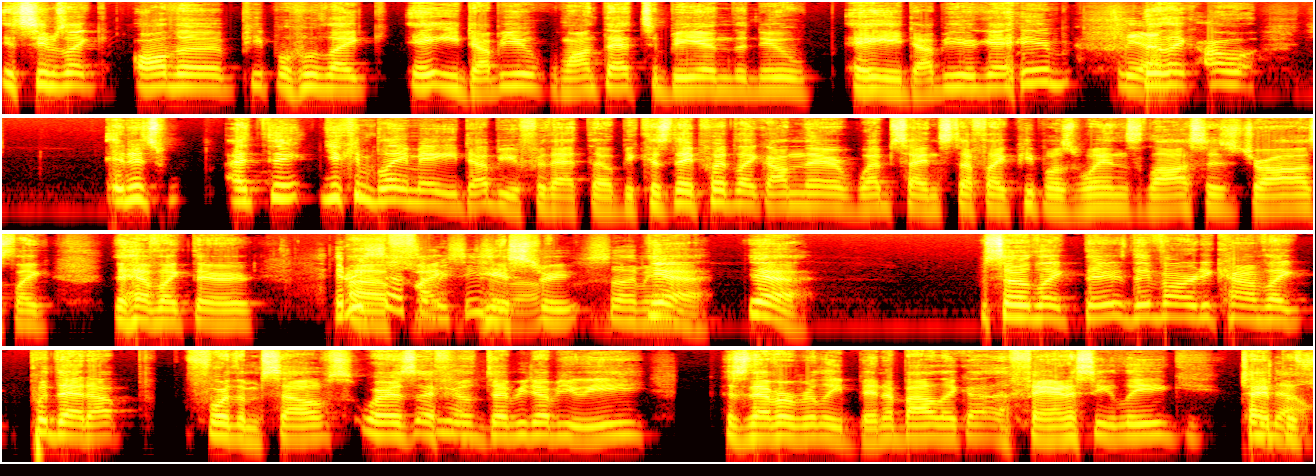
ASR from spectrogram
it seems like all the people who like aew want that to be in the new aew game yeah. they're like oh and it's i think you can blame aew for that though because they put like on their website and stuff like people's wins losses draws like they have like their it uh, resets every fight season. history. Though. So I mean, yeah, yeah. So like they they've already kind of like put that up for themselves. Whereas I feel WWE has never really been about like a, a fantasy league type No. of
